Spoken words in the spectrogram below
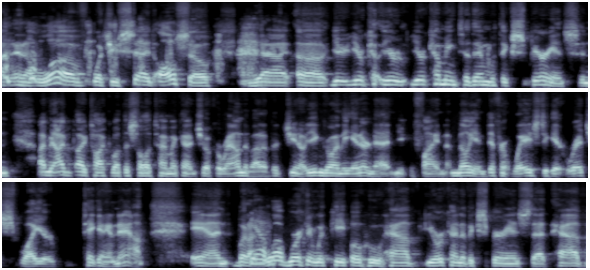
and I love what you said also that uh, you're you're you're you're coming to them with experience. And I mean, I, I talk about this all the time. I kind of joke around about it, but you know, you can go on the internet and you can find a million different ways to get rich while you're taking a nap. And but yep. I love working with people who have your kind of experience that have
